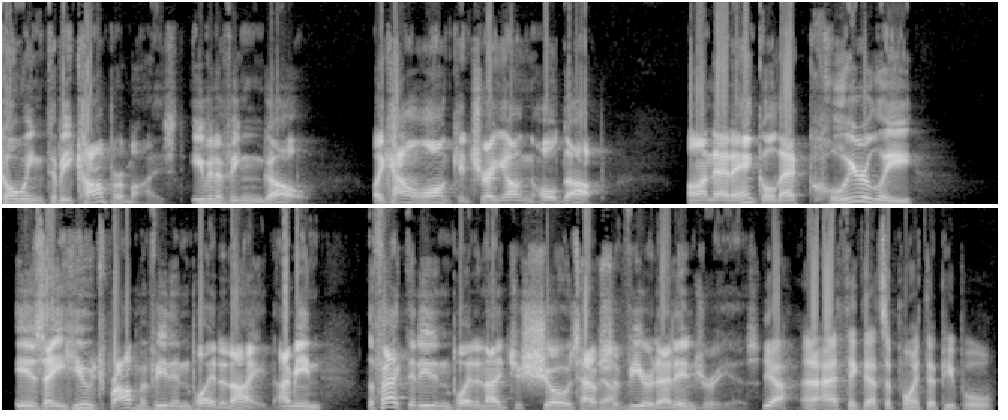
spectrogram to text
going to be compromised, even if he can go. Like, how long can Trae Young hold up on that ankle? That clearly is a huge problem if he didn't play tonight. I mean, the fact that he didn't play tonight just shows how Yeah. severe that injury is. Yeah, and I think that's a point that people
